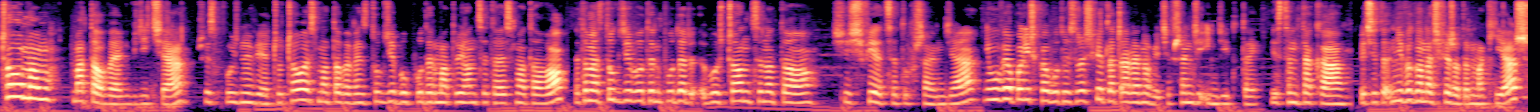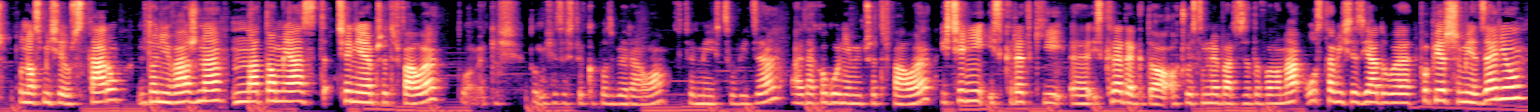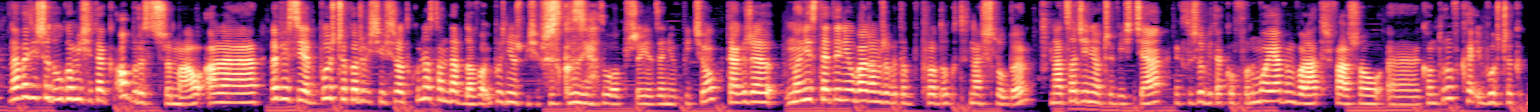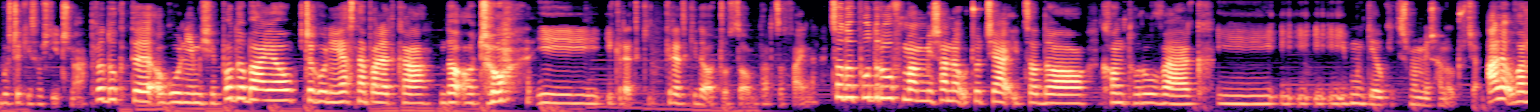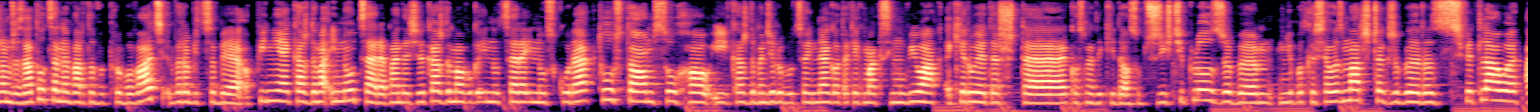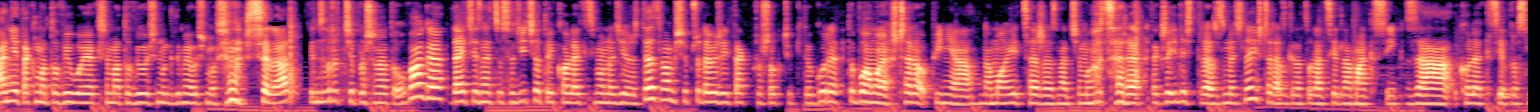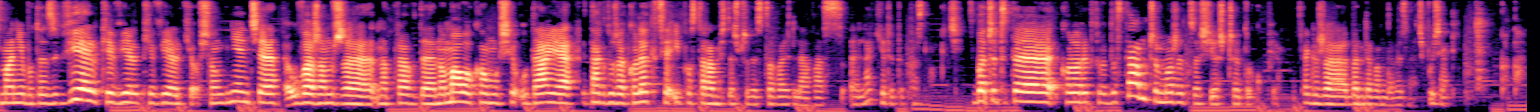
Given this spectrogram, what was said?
czoło mam matowe, jak widzicie. Już jest późny wieczór. Czoło jest matowe, więc tu, gdzie był puder matujący, to jest matowo. Natomiast tu, gdzie był ten puder błyszczący, no to się świecę tu wszędzie. Nie mówię o policzkach, bo tu jest rozświetlacz, ale no wiecie, wszędzie indziej tutaj. Jestem taka... Wiecie, to nie wygląda świeżo ten makijaż. Tu nos mi się już starł. To nieważne. Natomiast cienie przetrwały. Tu mam jakieś, tu mi się coś tylko pozbierało, w tym miejscu widzę, ale tak ogólnie mi przetrwały. I z cieni i z kredki, yy, i z kredek do oczu jestem najbardziej zadowolona. Usta mi się zjadły po pierwszym jedzeniu, nawet jeszcze długo mi się tak obrys trzymał, ale najpierw zjadł błyszczek oczywiście w środku, no standardowo i później już mi się wszystko zjadło przy jedzeniu, piciu. Także, no niestety nie uważam, żeby to był produkt na śluby. Na co dzień oczywiście, jak ktoś lubi taką formułę, ja bym wolała trwalszą yy, konturówkę i błyszczyk, błyszczyki są śliczne. Produkty ogólnie mi się podobają, szczególnie jasna paletka do oczu i, i kredki. Kredki do oczu są bardzo fajne. Co do pudrów mam mieszane uczucia i co do konturówek i, i, i, i, mgiełki też mam mieszane uczucia. Ale uważam, że za tą cenę warto wypróbować, wyrobić sobie opinię. Każdy ma inną cerę. Pamiętajcie, że każdy ma w ogóle inną cerę, inną skórę. Tłustą, suchą i każdy będzie lubił co innego. Tak jak Maxi mówiła, kieruję też te kosmetyki do osób 30+, plus, żeby nie podkreślały zmarszczek, żeby rozświetlały, a nie tak matowiły, jak się matowiłyśmy, gdy miałyśmy 18 lat. Więc zwróćcie proszę na to uwagę. Dajcie znać, co sądzicie o tej kolekcji. Mam nadzieję, że test Wam się przydał. Jeżeli tak, proszę o kciuki do góry. To była moja szczera opinia na mojej cerze. Znacie moją cerę. Także idę się teraz zmyć. No i jeszcze raz gratulacje dla Maxi za kolekcję w Rossmanie, bo to jest wielkie, wielkie, wielkie osiągnięcie. Uważam, że naprawdę no mało komu się udaje. Tak duża kolekcja i postaram się też przetestować dla Was lakiery do paznokci. Zobaczę, czy te kolory, które dostałam, czy może coś jeszcze dokupię. Także będę Wam dawać znać. Buziaki. Pa, pa.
